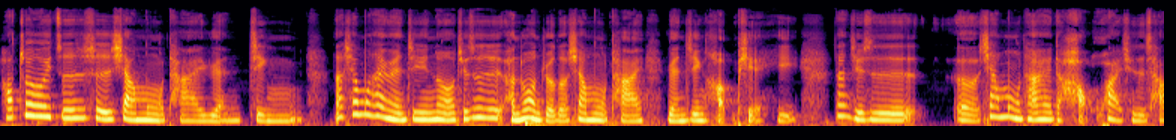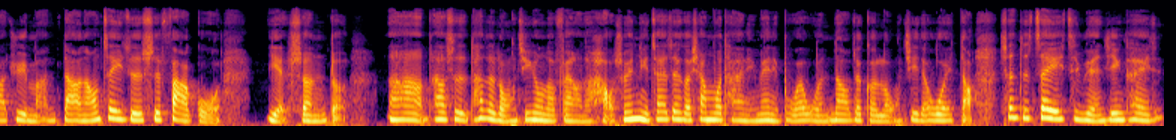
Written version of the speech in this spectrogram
好，最后一只是橡木苔原精。那橡木苔原精呢？其实很多人觉得橡木苔原精很便宜，但其实呃，橡木苔的好坏其实差距蛮大。然后这一只是法国野生的，那它是它的溶剂用的非常的好，所以你在这个橡木苔里面，你不会闻到这个溶剂的味道。甚至这一支原精可以，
